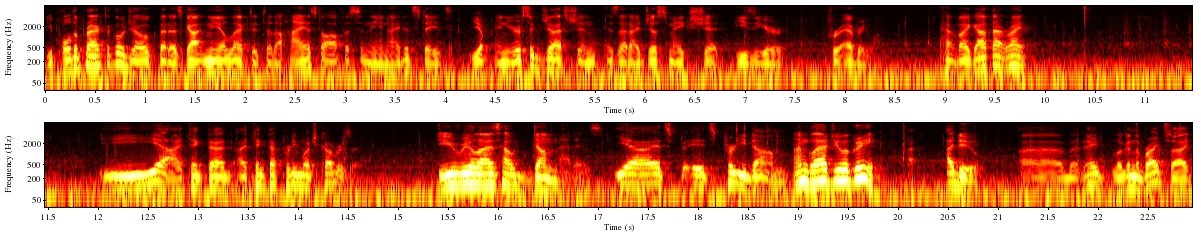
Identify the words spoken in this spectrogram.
You pulled a practical joke that has gotten me elected to the highest office in the United States. Yep. And your suggestion is that I just make shit easier for everyone. Have I got that right? Yeah, I think that I think that pretty much covers it. Do you realize how dumb that is? Yeah, it's it's pretty dumb. I'm glad you agree. I, I do. Uh, but hey, look on the bright side.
